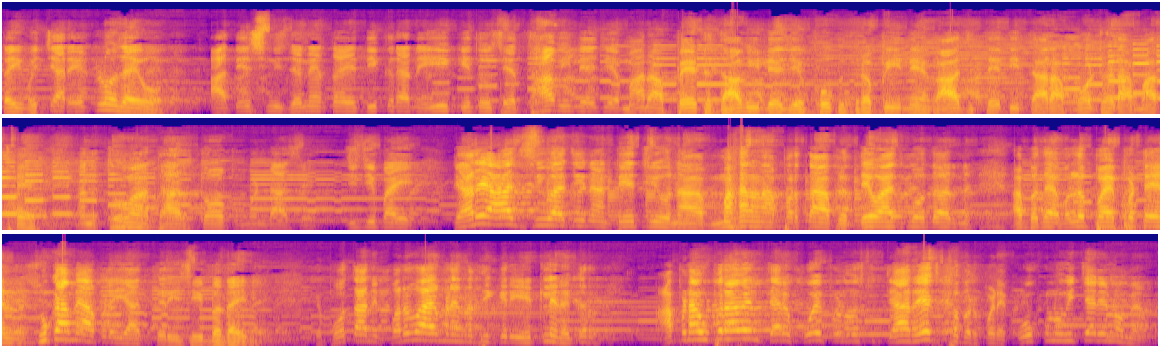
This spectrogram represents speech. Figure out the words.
તો એ વિચાર એટલો જ આવ્યો, આ દેશની જનતાએ દીકરાને એ કીધું છે, ધાવી લેજે, મારા પેટ ધાવી લેજે, ખૂબ દ્રપીને આજ તેદી તારા મોઢડા માથે અને ધુવાધાર તોપ મંડાશે. જીજીભાઈ, ત્યારે આજ શિવાજીના ટેચીઓના મહારાણા પ્રતાપ દેવાજ બોદર આ બધા વલ્લભભાઈ પટેલ શું કામે આપણે યાદ કરી છે બધાને પોતાની પરવા એમણે નથી કરી, એટલે નકર આપણા ઉપર આવે ને ત્યારે કોઈ પણ વસ્તુ ત્યારે જ ખબર પડે. કોકનું વિચારે ન મેળવે.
